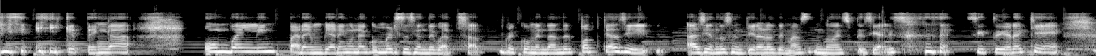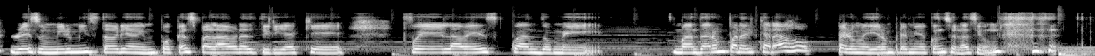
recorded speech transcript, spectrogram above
y que tenga un buen link para enviar en una conversación de WhatsApp, recomendando el podcast y haciendo sentir a los demás no especiales. si tuviera que resumir mi historia en pocas palabras, diría que fue la vez cuando me mandaron para el carajo, pero me dieron premio de consolación.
